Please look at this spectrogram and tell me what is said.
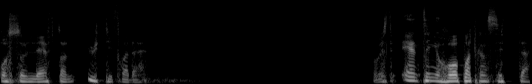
og så levde han ut ifra det. Og Hvis det er én ting jeg håper at kan sitte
